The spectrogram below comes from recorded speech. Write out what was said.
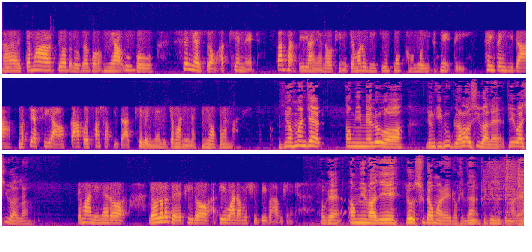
အဲကျွန်မပြောသလိုပဲပေါ့အများဥကိုစစ်မဲ့ဆုံးအဖြစ်နဲ့ သတ်မှတ်ပေးလိုက်ရင်တော့ဖြင့်ကျမတို့ညီကြီးမှုအမွေအနှစ်တည်ထိမ့်သိမ့်ပြီးသားမပြတ်စီအောင်ကာကွယ်ဆောင်ရှောက်ပြီးသားဖြစ်လိမ့်မယ်လို့ကျမအနေနဲ့ညှော်မှန်းပါတယ်။ညှော်မှန်းချက်အောင်မြင်မယ်လို့ရောယုံကြည်မှုဘယ်လောက်ရှိပါလဲအပြည့်အဝရှိပါလား။ကျမအနေနဲ့တော့လောလောဆယ်အထိတော့အပြေးဝတော့မရှိသေးပါဘူးရှင်ဟုတ်ကဲ့အောင်မြင်ပါစေလို့ဆုတောင်းပါတယ်ဒေါက်ခင်သန်းအထူးကျေးဇူးတင်ပါတယ်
